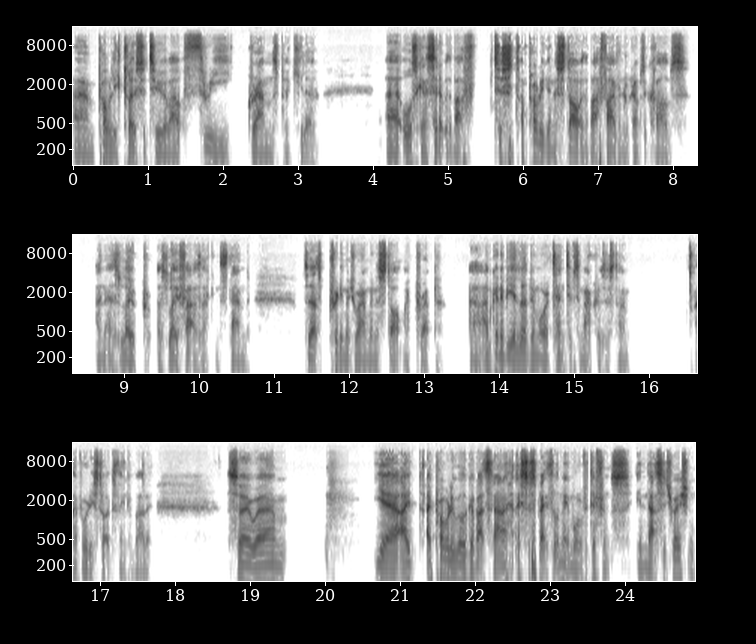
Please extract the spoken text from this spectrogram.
um, probably closer to about three grams per kilo. Uh, also going to set up with about. To, I'm probably going to start with about 500 grams of carbs and as low as low fat as I can stand. So that's pretty much where I'm going to start my prep. Uh, I'm going to be a little bit more attentive to macros this time. I've already started to think about it. So um, yeah, I I probably will go back to that. I, I, suspect it'll make more of a difference in that situation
